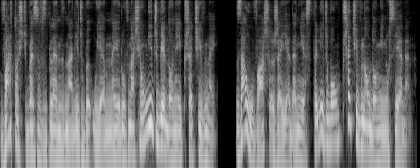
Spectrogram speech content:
Wartość bezwzględna liczby ujemnej równa się liczbie do niej przeciwnej. Zauważ, że 1 jest liczbą przeciwną do minus 1.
